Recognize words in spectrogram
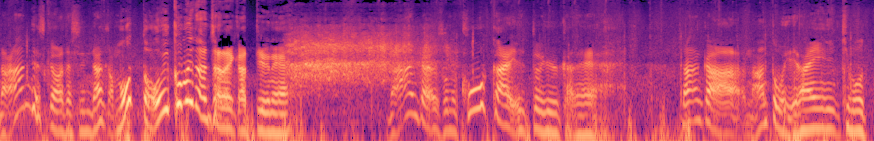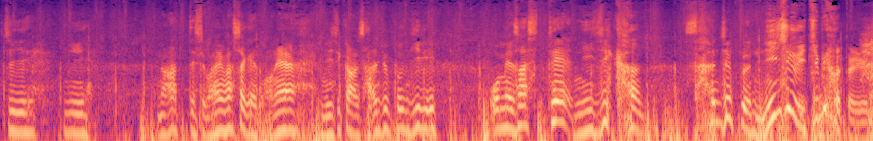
何ですか私。なんかもっと追い込めたんじゃないかっていうね。なんかその後悔というかねなんか何とも言えない気持ちになってしまいましたけれどもね2時間30分切りを目指して2時間30分21秒というね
